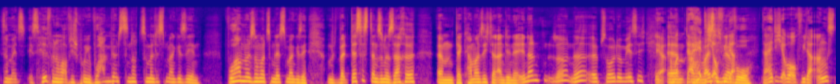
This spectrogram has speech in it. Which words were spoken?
sag mal, jetzt, jetzt hilf mir nochmal auf die Sprünge, wo haben wir uns denn noch zum letzten Mal gesehen? Wo haben wir uns nochmal zum letzten Mal gesehen? Und weil das ist dann so eine Sache, ähm, da kann man sich dann an den erinnern, so, ne, äh, pseudomäßig. Ja, aber ähm, da aber hätte weiß ich auch nicht mehr wieder, wo. da hätte ich aber auch wieder Angst,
